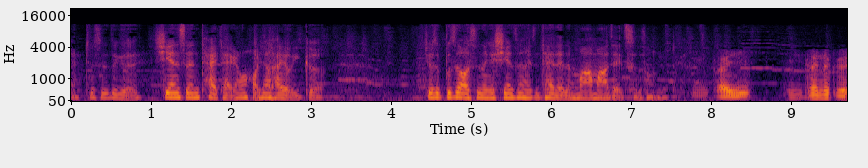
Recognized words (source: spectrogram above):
哎，就是这个先生太太，然后好像还有一个，就是不知道是那个先生还是太太的妈妈在车上，对应该应该那个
